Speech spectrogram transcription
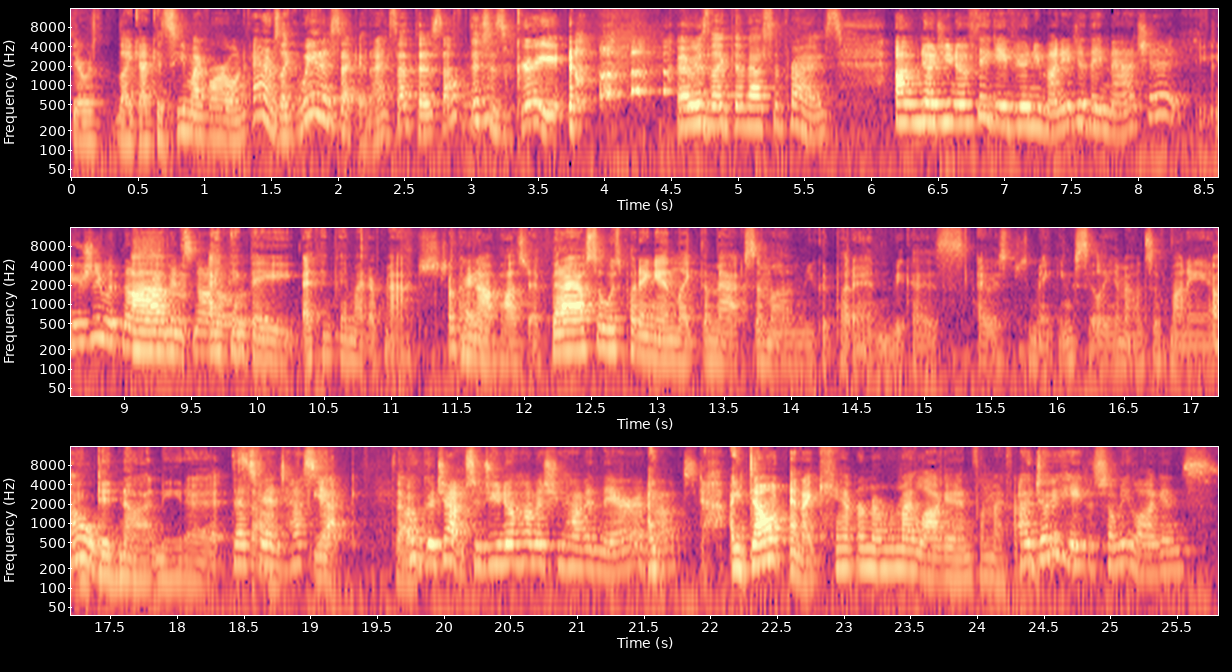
there was like I could see my 401k. I was like, "Wait a second. I set this up. This is great." it was like the best surprise. Um, no, do you know if they gave you any money? Did they match it? Usually with Um, nonprofits, not. I think they I think they might have matched. Okay. I'm not positive. But I also was putting in like the maximum you could put in because I was just making silly amounts of money and Oh. I did not need it. That's so, fantastic. Yeah. So Oh, good job. So do you know how much you have in there I, about? I don't, and I can't remember my login from my phone. Oh, don't you hate there's so many logins?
